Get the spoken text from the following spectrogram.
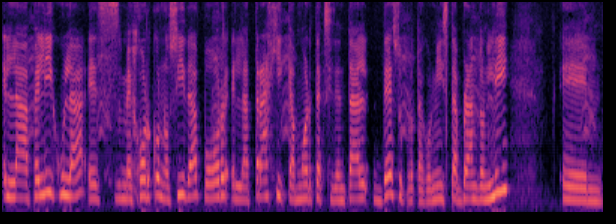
la película es mejor conocida por la trágica muerte accidental de su protagonista, Brandon Lee em,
